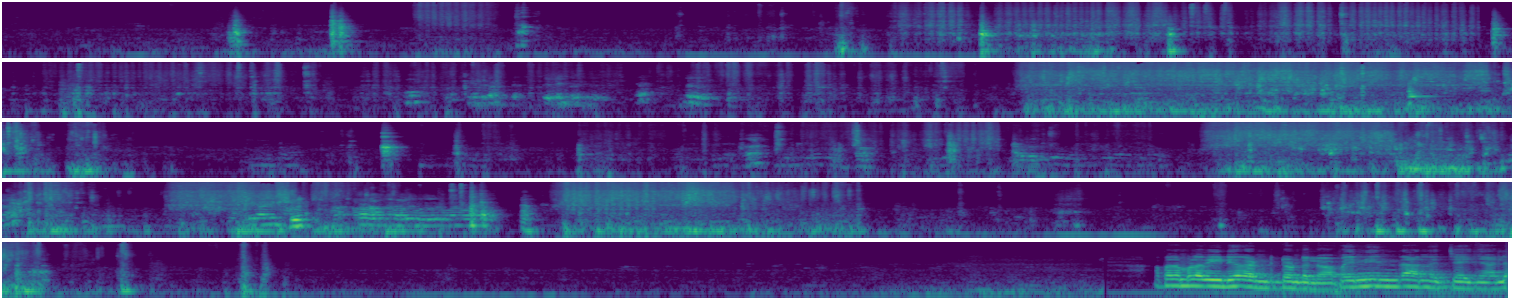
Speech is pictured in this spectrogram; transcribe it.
അപ്പോൾ നമ്മൾ വീഡിയോ കണ്ടിട്ടുണ്ടല്ലോ. അപ്പോൾ ഇനി എന്താണെന്ന് വെച്ച് കഴിഞ്ഞാൽ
